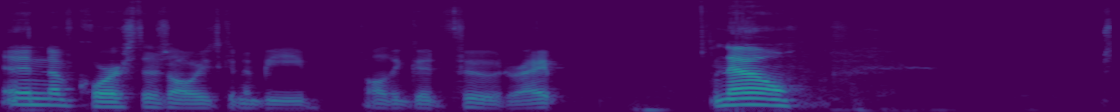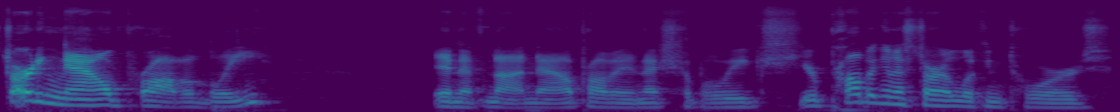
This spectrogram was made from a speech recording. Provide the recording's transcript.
And of course, there's always going to be all the good food, right? Now, starting now, probably, and if not now, probably the next couple of weeks, you're probably going to start looking towards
